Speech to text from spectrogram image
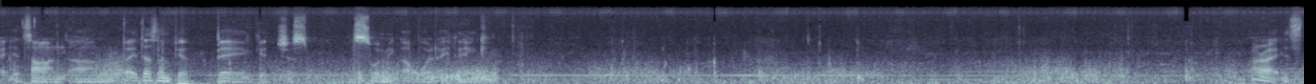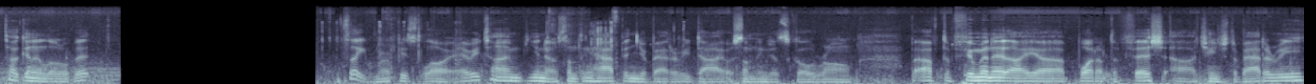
Alright, it's on, um, but it doesn't feel big, it's just swimming upward, I think. Alright, it's tugging a little bit. It's like Murphy's Law. Every time, you know, something happened, your battery die or something just go wrong. But after a few minutes, I uh, brought up the fish, uh, changed the battery,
